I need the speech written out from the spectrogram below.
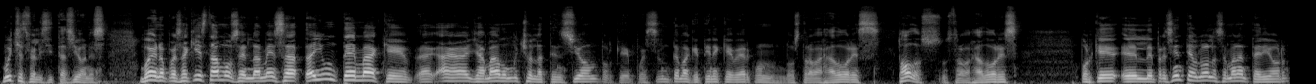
Muchas felicitaciones. Bueno, pues aquí estamos en la mesa. Hay un tema que ha ha llamado mucho la atención porque pues es un tema que tiene que ver con los trabajadores, todos los trabajadores, porque el presidente habló la semana anterior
